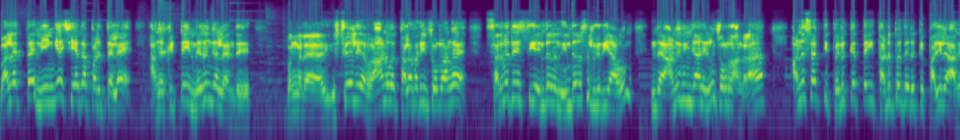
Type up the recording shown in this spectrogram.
பலத்தை நீங்க சேதப்படுத்தல. அங்க கிட்டே நெருங்கலண்டு உங்களோட இஸ்ரேலிய ராணுவ தளபதின்னு சொல்றாங்க. சர்வதேசிய இன்டர்நேஷனல் ரீதியாகவும் இந்த அணு விஞ்ஞானிகளும் சொல்றாங்களா? அணுசக்தி பெருக்கத்தை தடுப்பதற்கு பதிலாக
